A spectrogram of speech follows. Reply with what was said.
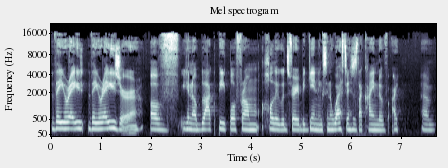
the, era- the erasure of you know black people from Hollywood's very beginnings and westerns is that kind of um,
